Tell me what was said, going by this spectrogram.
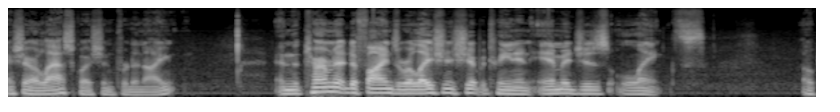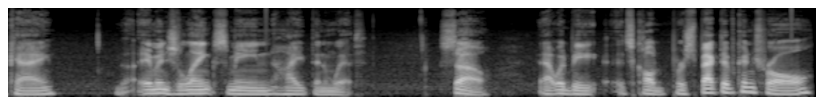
actually our last question for tonight. And the term that defines a relationship between an image's lengths. Okay? The image lengths mean height and width. So, that would be, it's called perspective control.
